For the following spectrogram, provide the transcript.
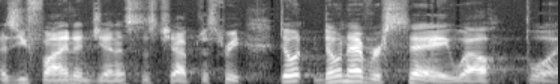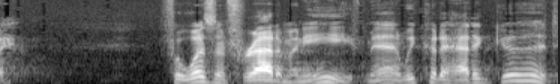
as you find in Genesis chapter 3. Don't, don't ever say, well, boy, if it wasn't for Adam and Eve, man, we could have had it good.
